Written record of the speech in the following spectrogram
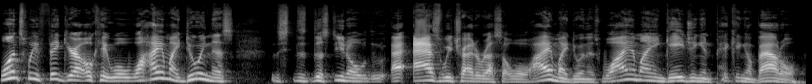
once we figure out, okay, well, why am I doing this? This, this, you know, as we try to wrestle, well, why am I doing this? Why am I engaging in picking a battle?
